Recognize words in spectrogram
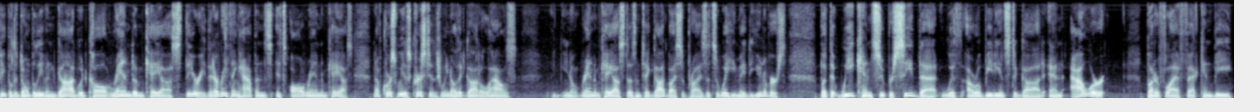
people that don't believe in God would call random chaos theory that everything happens, it's all random chaos. Now, of course, we as Christians, we know that God allows. You know, random chaos doesn't take God by surprise. It's the way He made the universe. But that we can supersede that with our obedience to God, and our butterfly effect can be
